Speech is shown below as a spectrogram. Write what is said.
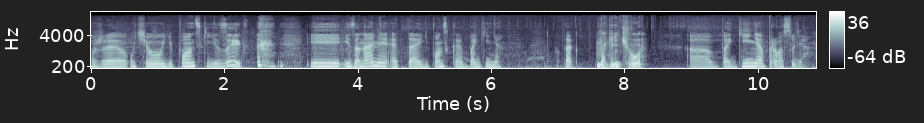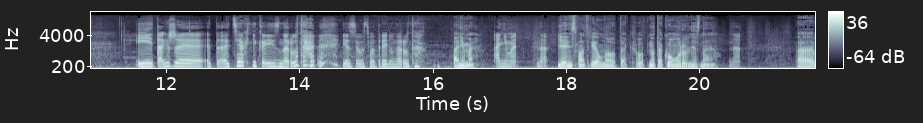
уже учу японский язык, и, и за нами это японская богиня. Вот так. Богиня чего? А, Богиня правосудия. И также это техника из Наруто, если вы смотрели Наруто. Аниме. Аниме, да, Я не смотрел, но так вот на таком уровне знаю. да. А,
